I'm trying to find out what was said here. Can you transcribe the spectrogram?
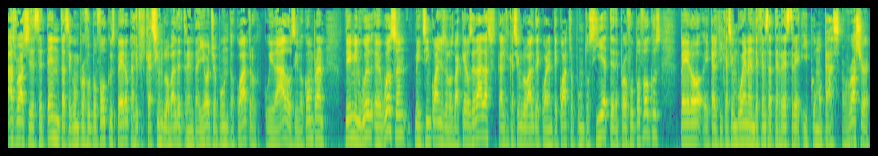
Pass rush de 70 según Pro Football Focus, pero calificación global de 38.4. Cuidado si lo compran. Damien eh, Wilson, 25 años de los Vaqueros de Dallas, calificación global de 44.7 de Pro Football Focus, pero eh, calificación buena en defensa terrestre y como pass rusher.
